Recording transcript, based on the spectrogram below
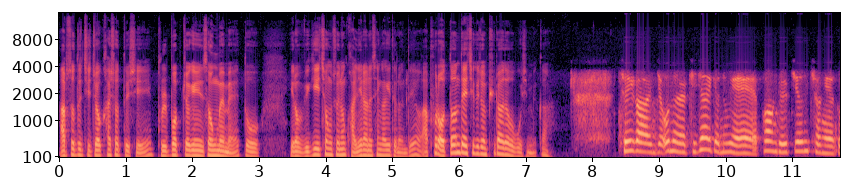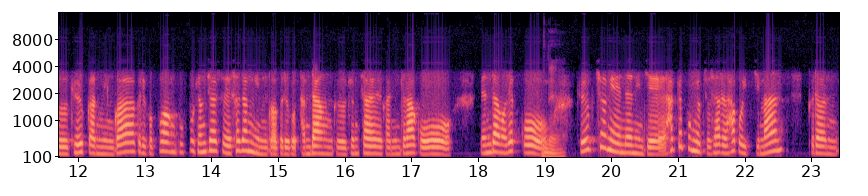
앞서도 지적하셨듯이 불법적인 성매매 또 이런 위기 청소년 관리라는 생각이 드는데요. 앞으로 어떤 대책이 좀 필요하다고 보십니까? 저희가 이제 오늘 기자회견 후에 포항교육지원청의 그 교육감님과 그리고 포항 북부경찰서의 서장님과 그리고 담당 그 경찰관님들하고 면담을 했고 네. 교육청에는 이제 학교 폭력 조사를 하고 있지만 그런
